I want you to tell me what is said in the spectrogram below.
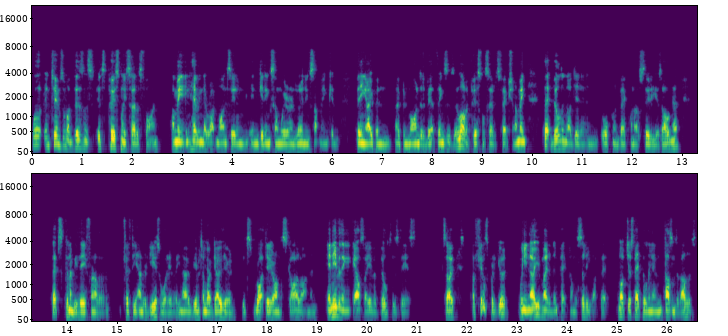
Well, in terms of my business, it's personally satisfying. I mean, having that right mindset and, and getting somewhere and learning something and being open open minded about things, it's a lot of personal satisfaction. I mean, that building I did in Auckland back when I was 30 years old you now, that's going to be there for another 50, 100 years or whatever. You know, every time yeah. I go there, it's right there on the skyline and, and everything else I ever built is there. So it feels pretty good when you know you've made an impact on the city like that, not just that building and dozens of others.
